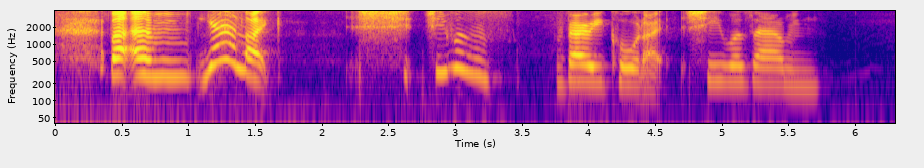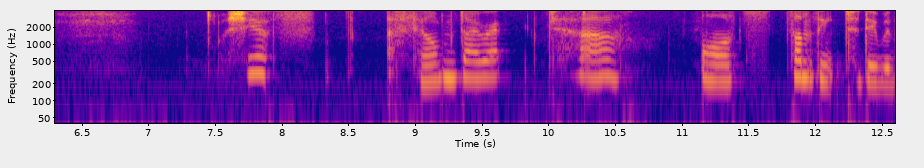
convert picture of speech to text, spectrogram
but um, yeah, like she she was very cool. Like she was um, was she a, f- a film director or something to do with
